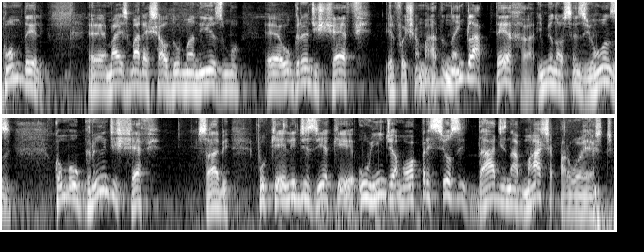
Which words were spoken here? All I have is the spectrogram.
como dele. Eh, mas Marechal do Humanismo, eh, o grande chefe, ele foi chamado na Inglaterra, em 1911, como o grande chefe, sabe? Porque ele dizia que o índio é a maior preciosidade na marcha para o oeste.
